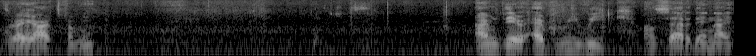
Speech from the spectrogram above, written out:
It's very hard for me. I'm there every week on Saturday night.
